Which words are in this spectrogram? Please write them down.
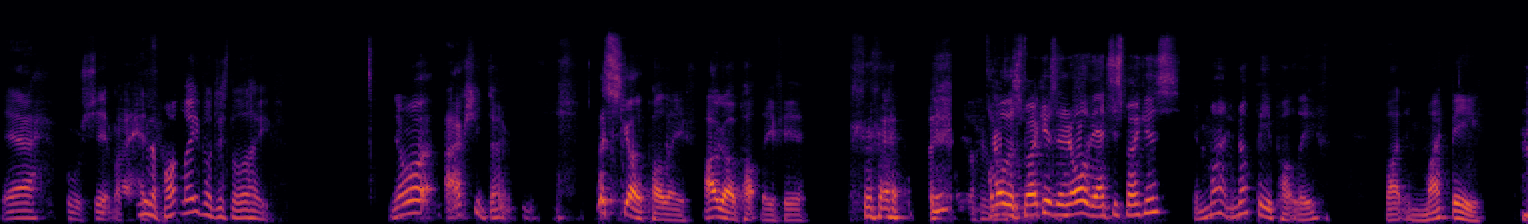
Yeah. Oh shit, my Is head. it a pot leaf or just a leaf? You know what? I actually don't. Let's just go with pot leaf. I'll go with pot leaf here. For all the smokers and all the anti-smokers, it might not be a pot leaf, but it might be.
